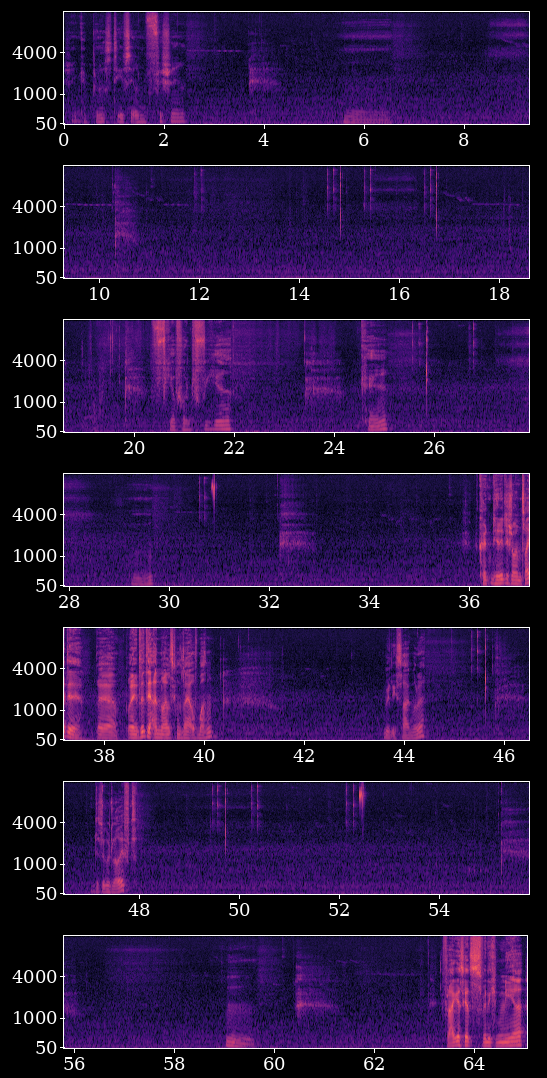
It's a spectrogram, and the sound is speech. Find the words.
Schenke plus Tiefsee und Fische. Hm. Vier von vier. Okay. Mhm. Wir könnten theoretisch noch eine zweite äh, oder eine dritte Anwaltskanzlei aufmachen. Würde ich sagen, oder? Wenn das so gut läuft. Die Frage ist jetzt, wenn ich mehr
